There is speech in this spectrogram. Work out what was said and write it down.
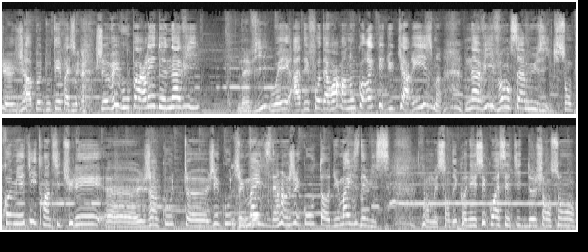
j'ai un peu douté parce que je vais vous parler de Navi. Navi Oui, à défaut d'avoir un nom correct et du charisme, Navi vend sa musique. Son premier titre intitulé euh, J'écoute euh, j'écoute du. Miles hein, j'écoute euh, du Miles Davis. Non mais sans déconner, c'est quoi ces titres de chansons?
